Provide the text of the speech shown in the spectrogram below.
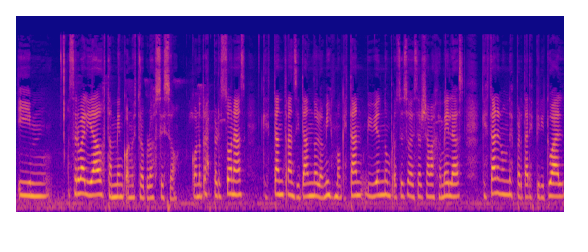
y mm, ser validados también con nuestro proceso, con otras personas que están transitando lo mismo, que están viviendo un proceso de ser llamas gemelas, que están en un despertar espiritual,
